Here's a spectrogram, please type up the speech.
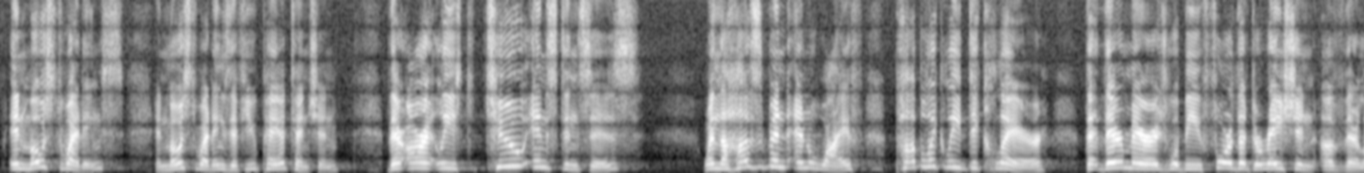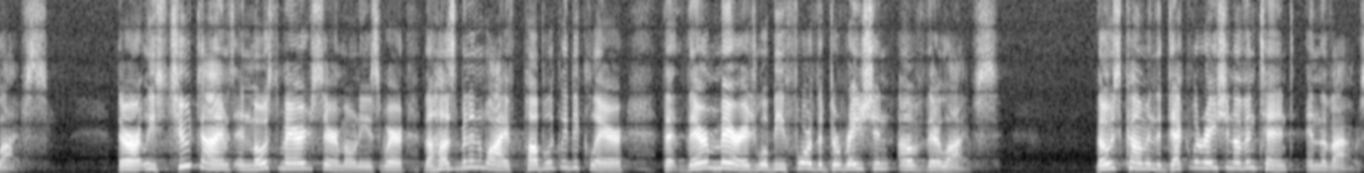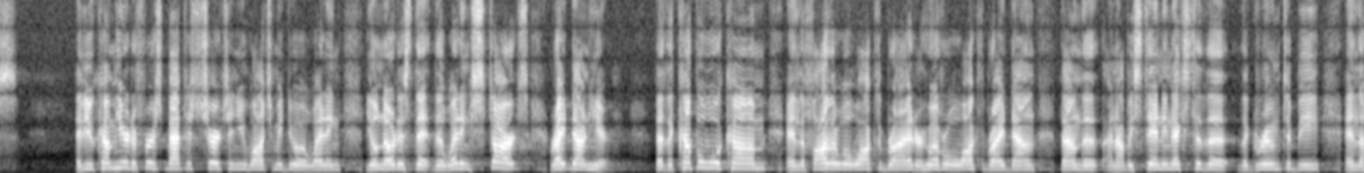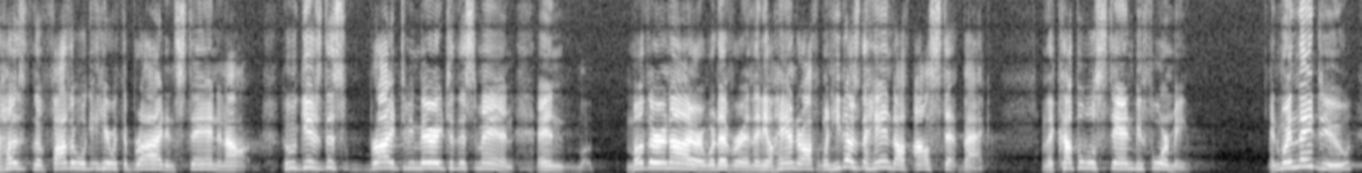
In most weddings, in most weddings, if you pay attention, there are at least two instances when the husband and wife publicly declare that their marriage will be for the duration of their lives. There are at least two times in most marriage ceremonies where the husband and wife publicly declare that their marriage will be for the duration of their lives. Those come in the declaration of intent and the vows. If you come here to First Baptist Church and you watch me do a wedding, you'll notice that the wedding starts right down here. That the couple will come and the father will walk the bride or whoever will walk the bride down, down the, and I'll be standing next to the, the groom to be, and the, hus- the father will get here with the bride and stand, and I'll, who gives this bride to be married to this man? And mother and I, or whatever. And then he'll hand her off. When he does the handoff, I'll step back. And the couple will stand before me. And when they do,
